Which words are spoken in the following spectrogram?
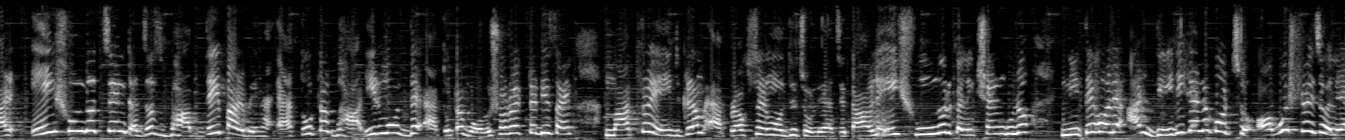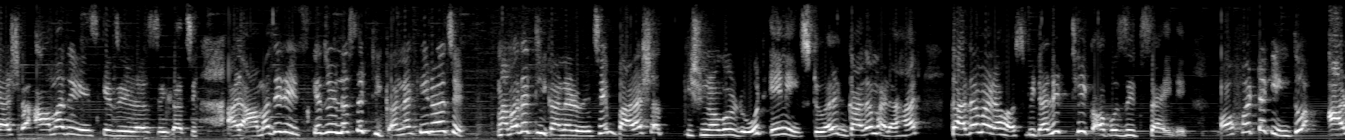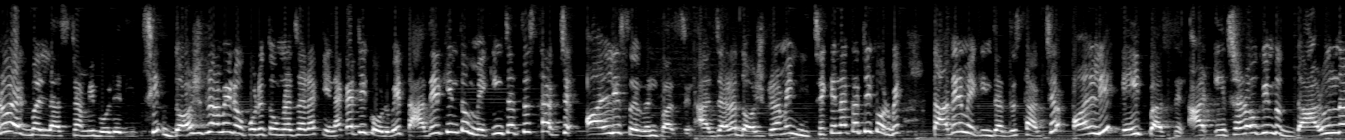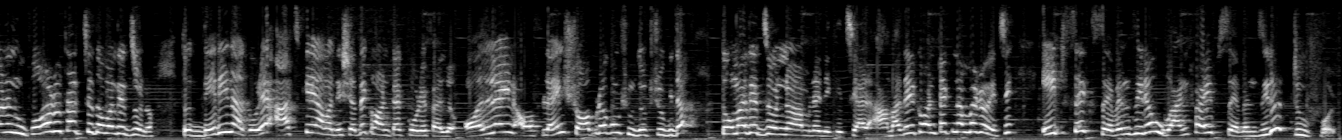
আর এই সুন্দর চেনটা জাস্ট ভাবতেই পারবে না, এতটা ভারীর মধ্যে, এতটা বড়সড় একটা ডিজাইন মাত্র এইট গ্রাম অ্যাপ্রক্স এর মধ্যে চলে আছে। তাহলে এই সুন্দর কালেকশনগুলো নিতে হলে আর দেরি কেন করছ? অবশ্যই চলে আসবে আমাদের এসকে জুয়েলার্স এর কাছে। আর আমাদের এসকে জুয়েলার্স এর ঠিকানা কি রয়েছে? আমাদের ঠিকানা রয়েছে Barasat Krishnanagar road N H twelve Gadamara হাট গাদামারা হসপিটালের ঠিক অপোজিট সাইডে অফারটা কিন্তু আরও একবার লাস্ট আমি বলে দিচ্ছি। দশ গ্রামের ওপরে তোমরা যারা কেনাকাটি করবে, তাদের কিন্তু মেকিং চার্জেস থাকছে অনলি সেভেন পার্সেন্ট আর যারা দশ গ্রামের নিচে কেনাকাটি করবে, তাদের মেকিং চার্জেস থাকছে অনলি এইট পার্সেন্ট আর এছাড়াও কিন্তু দারুণ দারুণ উপহারও থাকছে তোমাদের জন্য। তো দেরি না করে আজকে আমাদের সাথে কন্ট্যাক্ট করে ফেলো। অনলাইন অফলাইন সব রকম সুযোগ সুবিধা তোমাদের জন্য আমরা রেখেছি। আর আমাদের কন্ট্যাক্ট নাম্বার রয়েছে eight six seven zero one five seven zero two four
